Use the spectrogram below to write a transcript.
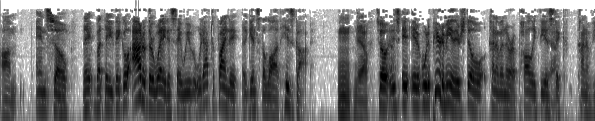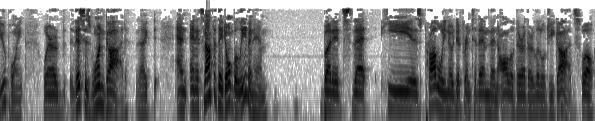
Um, And so they, but they they go out of their way to say we would have to find it against the law of his God. Mm, yeah. So it's- it, it would appear to me they're still kind of under a polytheistic kind of viewpoint where th- this is one God, like, and and it's not that they don't believe in him, but it's that he is probably no different to them than all of their other little g gods. Well,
